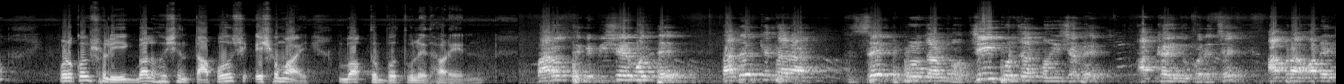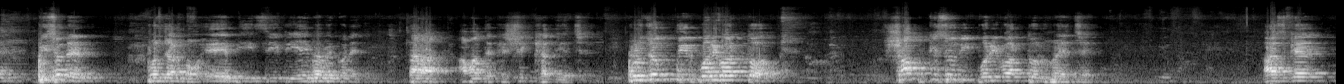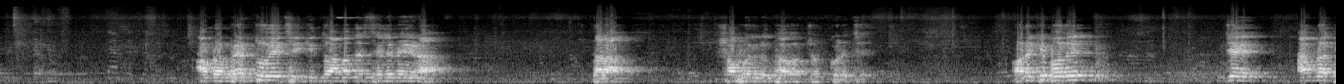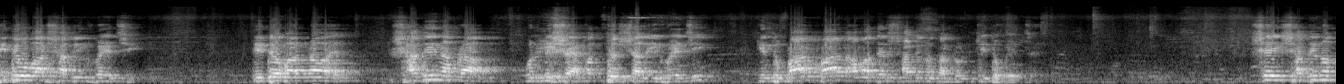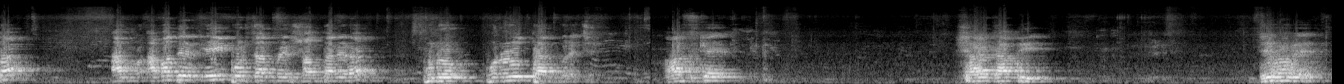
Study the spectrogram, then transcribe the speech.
প্রকৌশলী ইকবাল হোসেন তাপস এ সময় বক্তব্য তুলে ধরেন। বারো থেকে বিশের মধ্যে তাদেরকে তারা জেড প্রজন্ম জি প্রজন্ম হিসেবে আখ্যায়িত করেছে, আমরা অনেক পিছনের প্রজন্ম এ বি সি ডি এইভাবে করে তারা আমাদেরকে শিক্ষা দিয়েছে। প্রযুক্তির পরিবর্তন সব কিছুরই পরিবর্তন হয়েছে। আজকে আমরা ব্যর্থ হয়েছি, কিন্তু আমাদের ছেলেমেয়েরা তারা সাফল্যতা অর্জন করেছে। অনেকে বলে যে আমরা দ্বিতীয়বার স্বাধীন হয়েছি। দ্বিতীয়বার নয়, স্বাধীন আমরা উনিশশো একাত্তর সালেই হয়েছি, কিন্তু বারবার আমাদের স্বাধীনতা লুণ্ঠিত হয়েছে। সেই স্বাধীনতা আমাদের এই প্রজন্মের সন্তানেরা পুনর- পুনরুদ্ধার করেছে। আজকে সারা জাতি যেভাবে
